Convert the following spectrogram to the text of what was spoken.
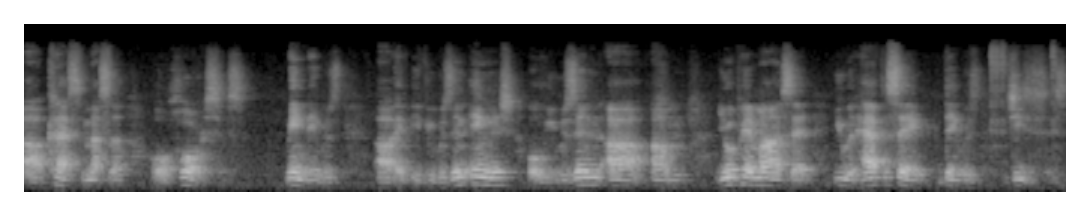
uh, Kles Messa or Horaces, meaning they was uh, if, if you was in English or you was in uh, um, European mindset, you would have to say they was Jesuses.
